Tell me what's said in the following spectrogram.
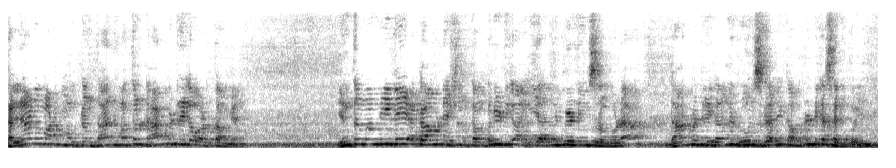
కళ్యాణ మండపం ఉంటుంది. దాన్ని మొత్తం డార్మిటరీగా వాడతాం మేము. ఇంతమందిని అకామిడేషన్ కంప్లీట్గా ఈ అన్ని బిల్డింగ్స్లో కూడా డార్మిటరీ కానీ రూమ్స్ కానీ కంప్లీట్గా సరిపోయింది.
